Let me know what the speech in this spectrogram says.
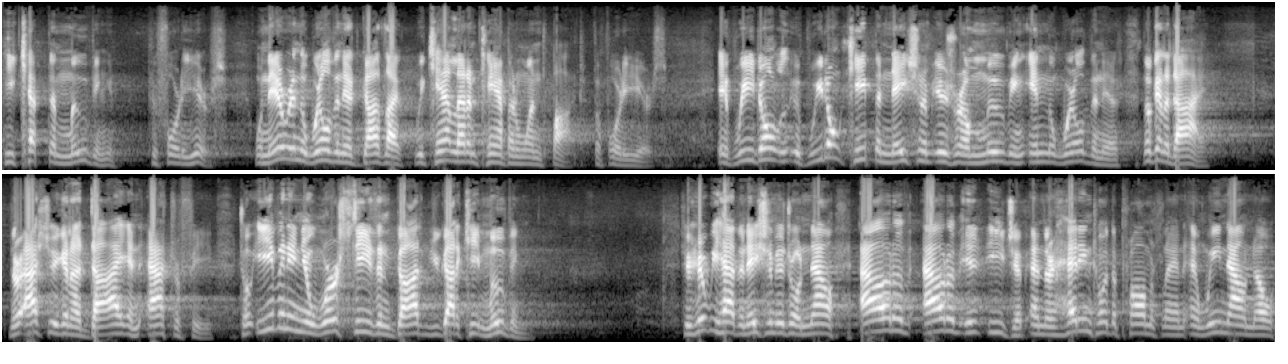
He kept them moving for 40 years? When they were in the wilderness, God's like, we can't let them camp in one spot for 40 years. If we don't, if we don't keep the nation of Israel moving in the wilderness, they're going to die. They're actually going to die and atrophy. So even in your worst season, God, you got to keep moving. So here we have the nation of Israel now out of, out of Egypt, and they're heading toward the promised land, and we now know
